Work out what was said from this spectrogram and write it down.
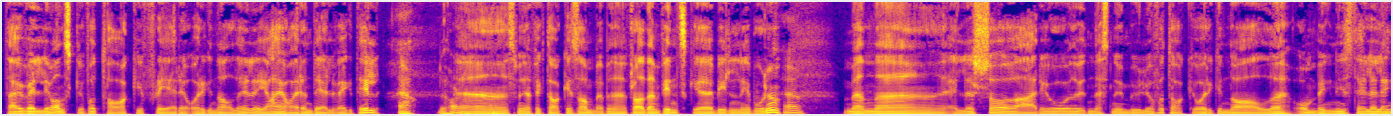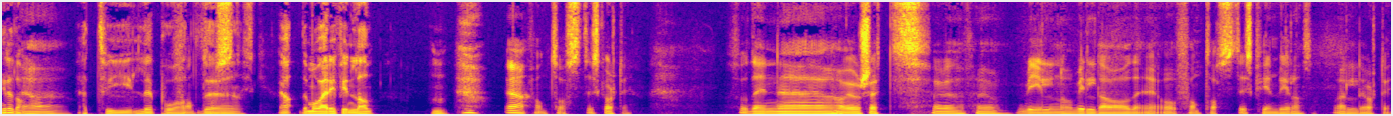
det er jo veldig vanskelig å få tak i flere originaldeler. Jeg har en delvegg til, ja, du har det? eh, som jeg fikk tak i sammen, fra den finske bilen i Polen. Ja. Men eh, ellers så er det jo nesten umulig å få tak i originale ombygningsdeler lenger, da. Ja, ja. Jeg tviler på at det Fantastisk. Ja, det må være i Finland. Ja. Fantastisk artig. Så den eh, har vi jo sett, eh, eh, bilen og bilder, og det er jo fantastisk fin bil, altså. Veldig artig.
